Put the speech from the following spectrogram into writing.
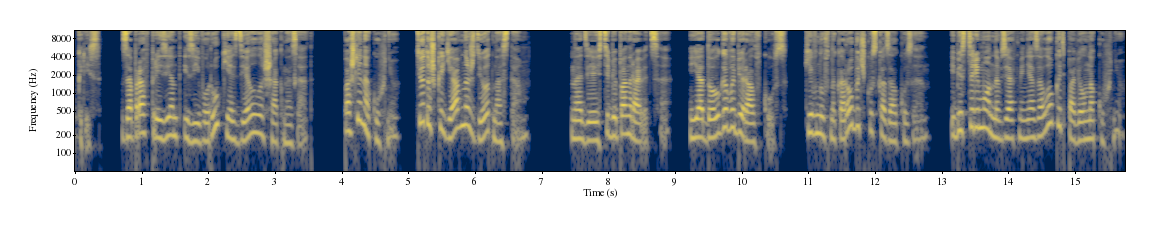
Крис». Забрав презент из его рук, я сделала шаг назад. «Пошли на кухню. Тетушка явно ждет нас там». «Надеюсь, тебе понравится», «Я долго выбирал вкус», – кивнув на коробочку, сказал кузен. И бесцеремонно взяв меня за локоть, повел на кухню.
